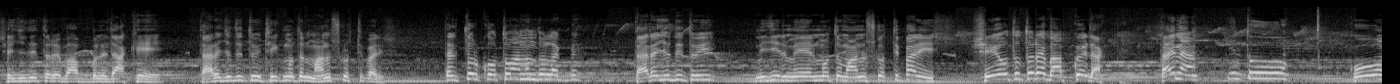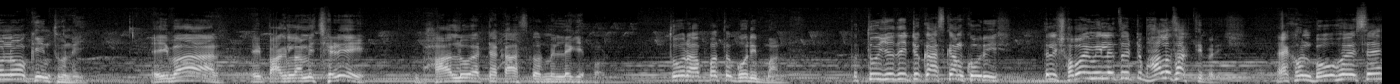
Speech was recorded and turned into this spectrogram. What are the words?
সে যদি তোরে বাপ বলে ডাকে, তারে যদি তুই ঠিক মতন মানুষ করতে পারিস, তাহলে তোর কত আনন্দ লাগবে? তারে যদি তুই নিজের মেয়ের মতো মানুষ করতে পারিস সেও তো তোরে বাপ করে ডাকবে তাই না? কিন্তু কোনো কিন্তু নেই। এইবার এই পাগলামি ছেড়ে ভালো একটা কাজকর্মে লেগে পড়। তোর আব্বা তো গরিব মানুষ। তো তুই যদি একটু কাজকাম করিস তাহলে সবাই মিলে তো একটু ভালো থাকতে পারিস। এখন বউ হয়েছে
